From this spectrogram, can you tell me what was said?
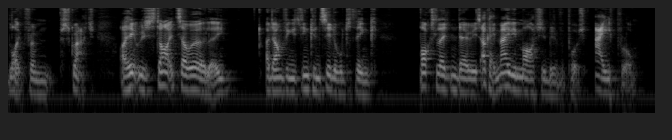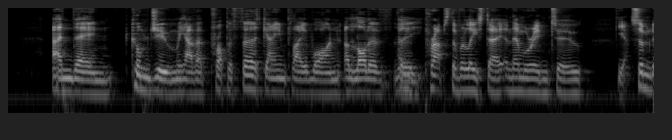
like from scratch. I think we started so early. I don't think it's inconsiderable to think box legendaries. Okay, maybe March is a bit of a push. April, and then come June we have a proper first gameplay one. A lot of the and perhaps the release date, and then we're into Yeah. some.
